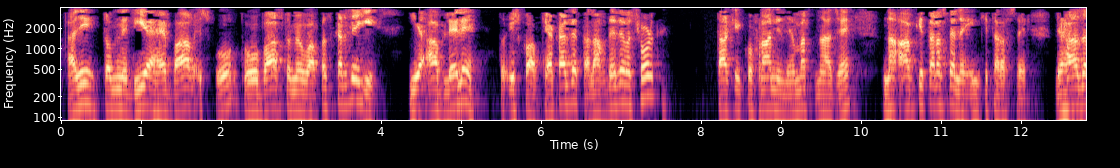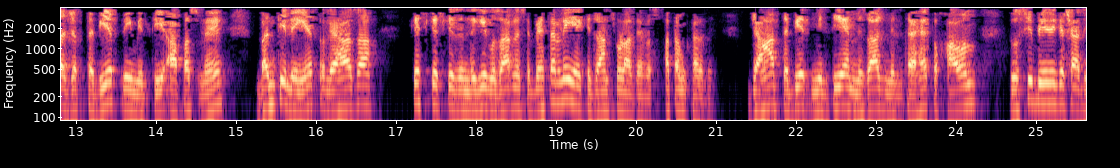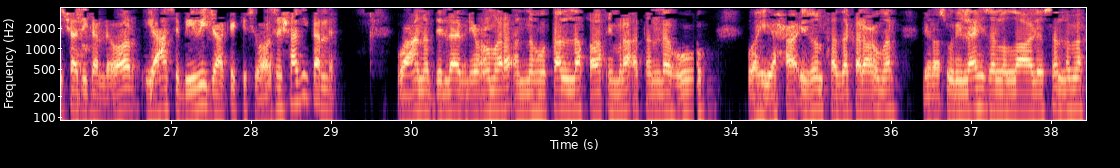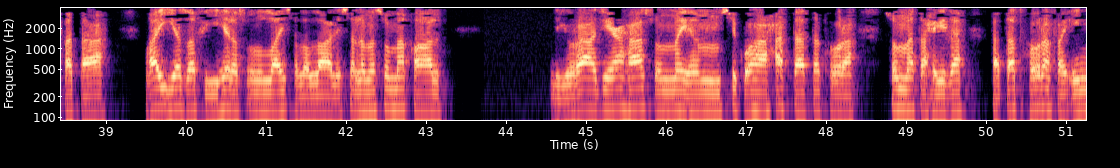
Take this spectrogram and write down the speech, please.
ہاں جی تم نے دیا ہے باغ، اس کو تو وہ باغ تمہیں واپس کر دے گی۔ یہ آپ لے لیں تو اس کو آپ کیا کر دیں؟ طلاق دے دیں، بس چھوڑ دیں۔ تاکہ کفرانی نعمت نہ جائے، نہ آپ کی طرف سے، نہ ان کی طرف سے۔ لہٰذا جب طبیعت نہیں ملتی، آپس میں بنتی نہیں ہے، تو لہٰذا کس کس کی زندگی گزارنے سے بہتر نہیں ہے کہ جان چھوڑا دے بس ختم کر دے جہاں طبیعت ملتی ہے، مزاج ملتا ہے، تو خاون دوسری بیوی کے شادی شادی کر لے اور یہاں سے بیوی جا کے کسی اور سے شادی کر لے۔ وعن عبد الله بن عمر انه طلق امرأة له وهي حائز فذكر عمر لرسول الله صلى الله عليه وسلم فتح غيظ فيه رسول الله صلى الله عليه وسلم ثم قال، ليراجعها ثم يمسكها حتى تطهر. ثم تحيد فتطهر فإن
